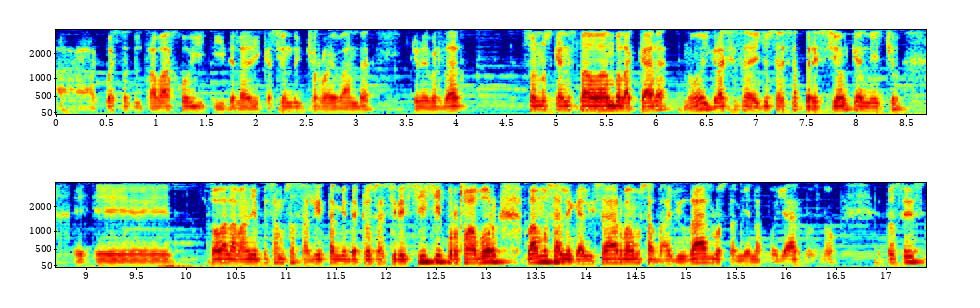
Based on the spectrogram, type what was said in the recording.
a, cuestas del trabajo y, de la dedicación de un chorro de banda, que de verdad son los que han estado dando la cara, ¿no? Y gracias a ellos, a esa presión que han hecho, eh, toda la banda y empezamos a salir también de closet, así de sí, sí, por favor, vamos a legalizar, vamos a ayudarlos también, apoyarlos, ¿no? Entonces,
